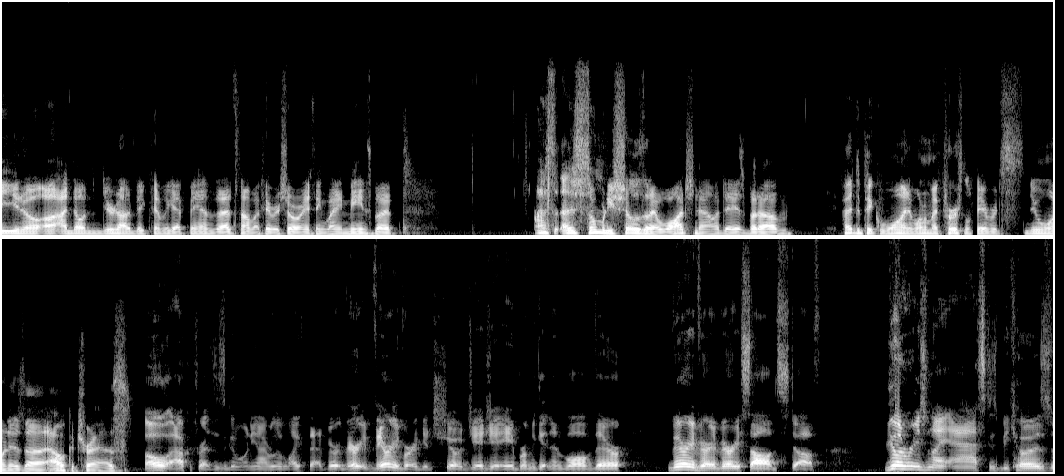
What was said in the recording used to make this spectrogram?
you know, I, I, know you're not a big Family Guy fan. But that's not my favorite show or anything by any means. But honestly, there's so many shows that I watch nowadays. But um, if I had to pick one, one of my personal favorites, new one is uh, Alcatraz. Oh, Alcatraz is a good one. Yeah, I really like that. Very, very, very, very good show. J.J. Abrams getting involved there. Very, very, very solid stuff. The only reason I ask is because,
